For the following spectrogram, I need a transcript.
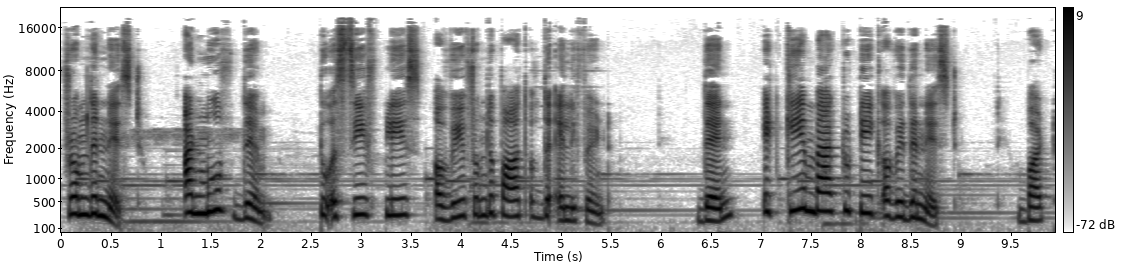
from the nest and moved them to a safe place away from the path of the elephant. Then it came back to take away the nest, but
